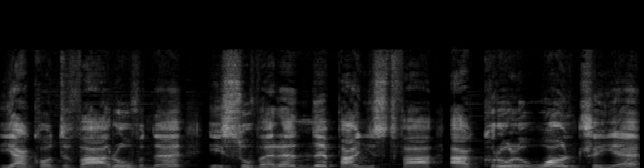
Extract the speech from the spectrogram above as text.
jako dwa równe i suwerenne państwa, a król łączy je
